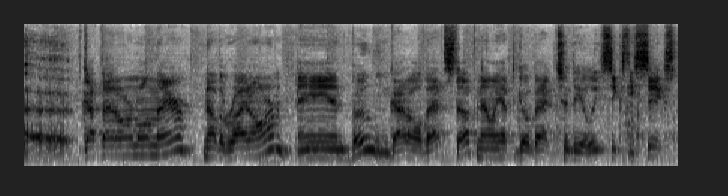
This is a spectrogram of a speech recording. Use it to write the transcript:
Uh. Got that arm on there. Now the right arm, and boom, got all that stuff. Now we have to go back to the Elite 66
